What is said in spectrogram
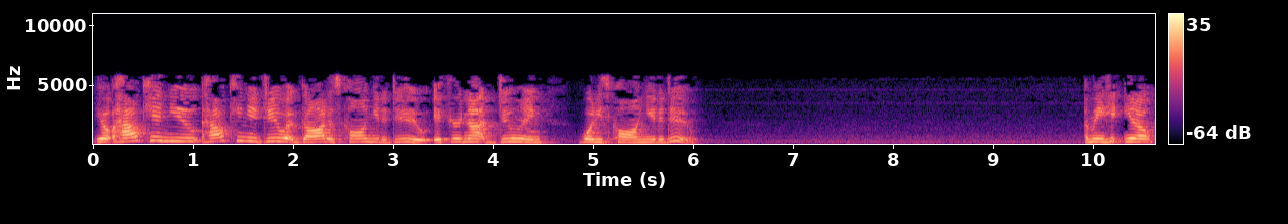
You know, how can you, how can you do what God is calling you to do if you're not doing what He's calling you to do? I mean, you know,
